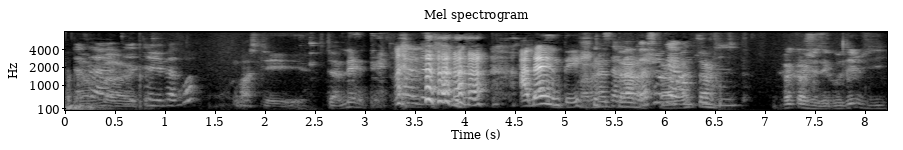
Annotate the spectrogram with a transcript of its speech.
Ah, ça- bah, t'a- t'aimais pas trop Ah, c'était c'était un lait. Ah dente Ça m'a pas choqué avant que tu le dises. Après, quand je les écoutais, je me suis dit,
